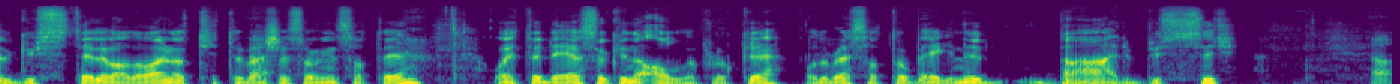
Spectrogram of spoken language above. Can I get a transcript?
august, eller hva det var, når tyttebærsesongen satte inn. Og etter det så kunne alle plukke. Og det ble satt opp egne bærbusser. Ja.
